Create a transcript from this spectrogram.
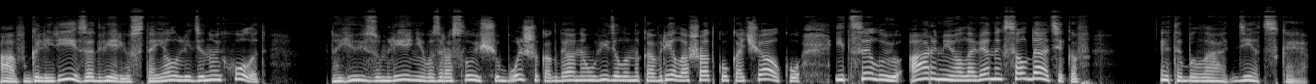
а в галерее за дверью стоял ледяной холод. Но ее изумление возросло еще больше, когда она увидела на ковре лошадку-качалку и целую армию оловянных солдатиков. Это была детская.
